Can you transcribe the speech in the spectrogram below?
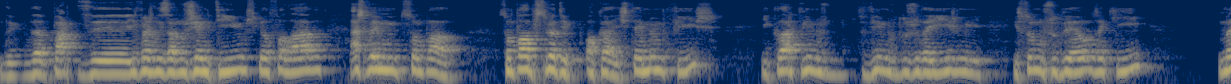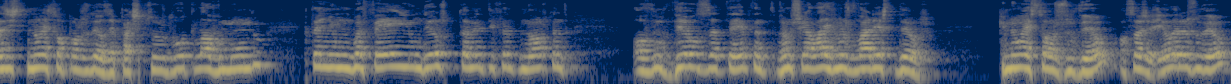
de, da parte de evangelizar os gentios que ele falava, acho que vem muito de São Paulo. São Paulo percebeu tipo, ok, isto é mesmo fixe, e claro que vimos, vimos do judaísmo e, e somos judeus aqui, mas isto não é só para os judeus, é para as pessoas do outro lado do mundo que têm uma fé e um Deus totalmente diferente de nós, portanto, ou de Deus até, portanto, vamos chegar lá e vamos levar este Deus, que não é só judeu, ou seja, ele era judeu,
